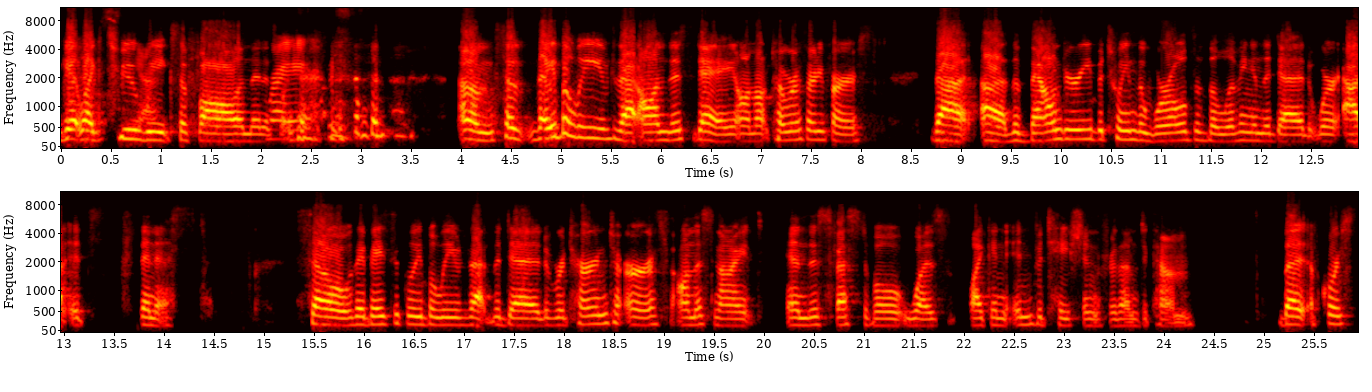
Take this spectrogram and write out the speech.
You get like two Yeah. weeks of fall and then it's Right. winter. um, so they believed that on this day, on October 31st, that uh, the boundary between the worlds of the living and the dead were at its thinnest. So they basically believed that the dead returned to Earth on this night, and this festival was like an invitation for them to come. But of course,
